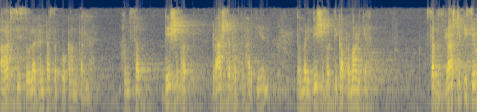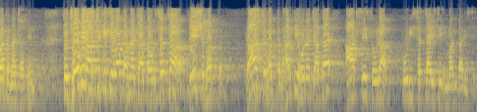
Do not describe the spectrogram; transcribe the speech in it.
आठ से सोलह घंटा सबको काम करना है। हम सब देशभक्त राष्ट्रभक्त भारतीय हैं ना? तो हमारी देशभक्ति का प्रमाण क्या है? सब राष्ट्र की सेवा करना चाहते हैं ना? तो जो भी राष्ट्र की सेवा करना चाहता है, और सच्चा देशभक्त, राष्ट्रभक्त भारतीय होना चाहता है, आठ से सोलह पूरी सच्चाई से, ईमानदारी से,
